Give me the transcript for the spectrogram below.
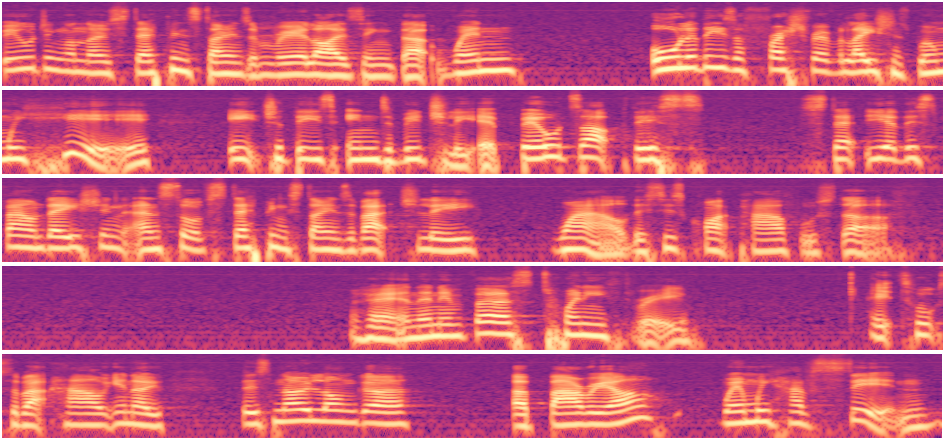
building on those stepping stones and realizing that when all of these are fresh revelations, when we hear each of these individually, it builds up this step, yeah, this foundation and sort of stepping stones of actually, wow, this is quite powerful stuff. Okay, and then in verse 23, it talks about how, you know, there's no longer a barrier when we have sin,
